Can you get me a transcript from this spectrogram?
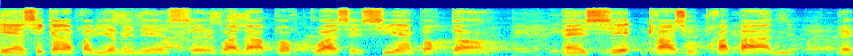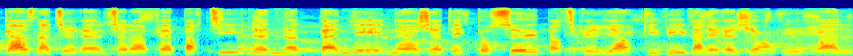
et ainsi qu'à la première ministre. Voilà pourquoi c'est si important. Ainsi, grâce au propane, le gaz naturel, cela fait partie de notre panier énergétique pour ceux particulièrement qui vivent dans les régions rurales.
